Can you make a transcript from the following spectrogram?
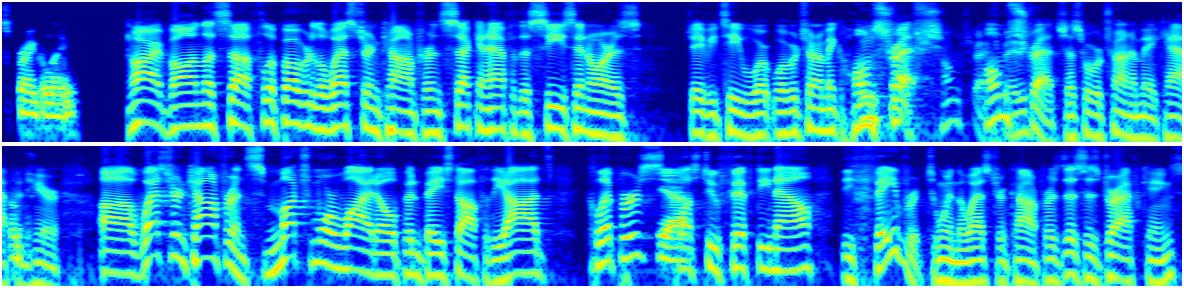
sprinkling. All right, Vaughn, let's uh, flip over to the Western Conference, second half of the season, or as JVT, what we're, we're trying to make home, Home stretch. stretch. Home stretch, Home stretch. That's what we're trying to make happen here. Uh, Western Conference, much more wide open based off of the odds. Clippers, Yeah. plus 250 now, the favorite to win the Western Conference. This is DraftKings.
